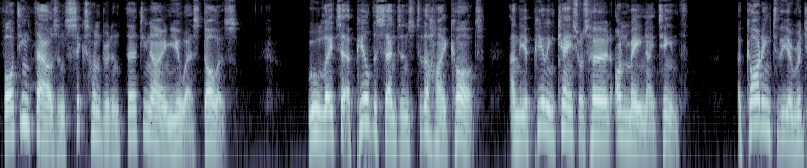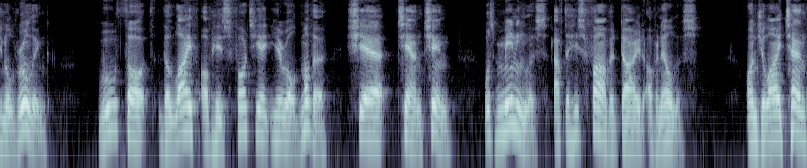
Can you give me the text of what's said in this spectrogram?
14,639 US dollars. Wu later appealed the sentence to the High Court and the appealing case was heard on May 19th. According to the original ruling, Wu thought the life of his 48 year old mother, Xie Tianqin, was meaningless after his father died of an illness. On July 10,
